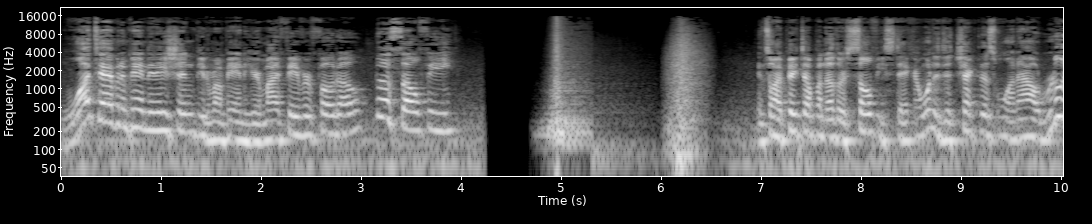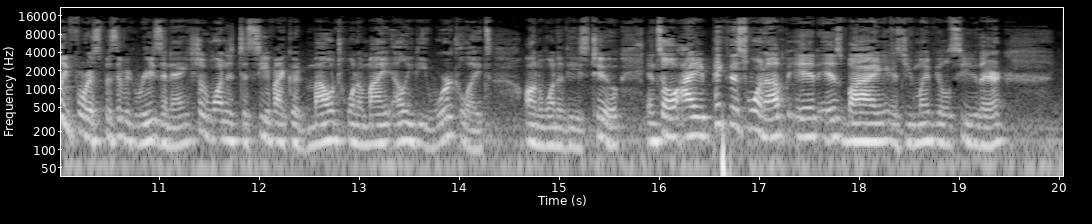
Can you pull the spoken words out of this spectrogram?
What's happening, Panda Nation? Peter Von Panda here. My favorite photo, the selfie. And so I picked up another selfie stick. I wanted to check this one out really for a specific reason. I actually wanted to see if I could mount one of my LED work lights on one of these too. And so I picked this one up. It is by, as you might be able to see there,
